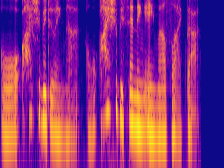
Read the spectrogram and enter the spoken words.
or I should be doing that or I should be sending emails like that.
